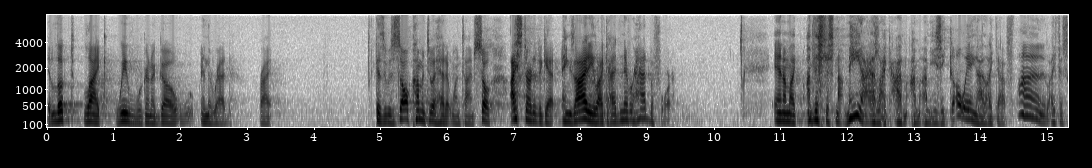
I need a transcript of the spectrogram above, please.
it looked like we were going to go in the red, right? Because it was all coming to a head at one time. So I started to get anxiety like I had never had before. And I'm like, I'm, this is just not me. I like, I'm, I'm, I'm easygoing. I like to have fun. Life is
